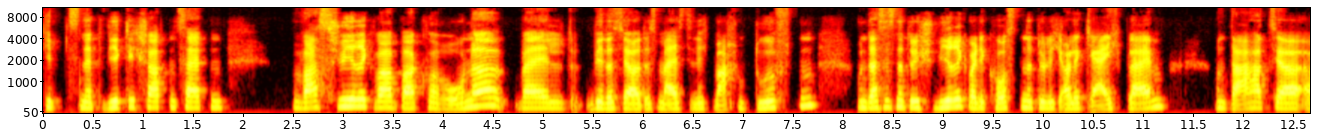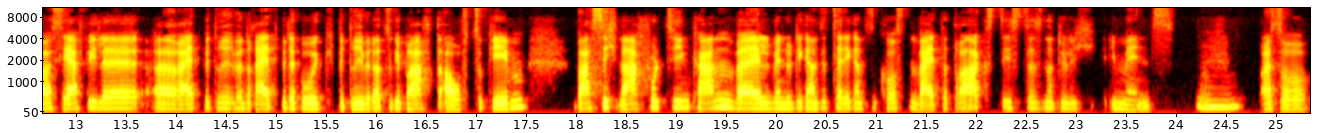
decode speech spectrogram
gibt's nicht wirklich Schattenzeiten. Was schwierig war, war Corona, weil wir das ja das meiste nicht machen durften. Und das ist natürlich schwierig, weil die Kosten natürlich alle gleich bleiben. Und da hat es ja äh, sehr viele äh, Reitbetriebe und Reitpädagogikbetriebe dazu gebracht, aufzugeben, was ich nachvollziehen kann, weil wenn du die ganze Zeit die ganzen Kosten weitertragst, ist das natürlich immens. Mhm. Also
